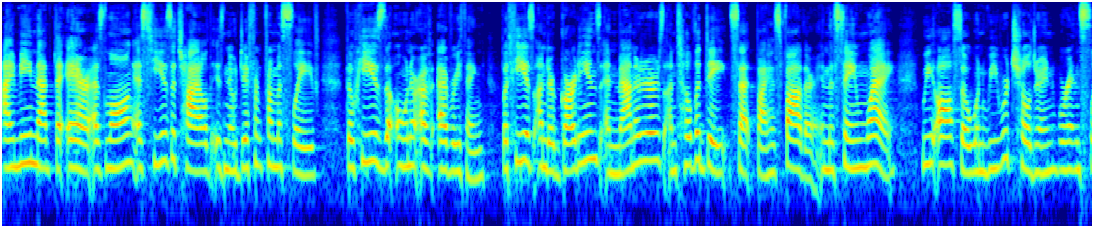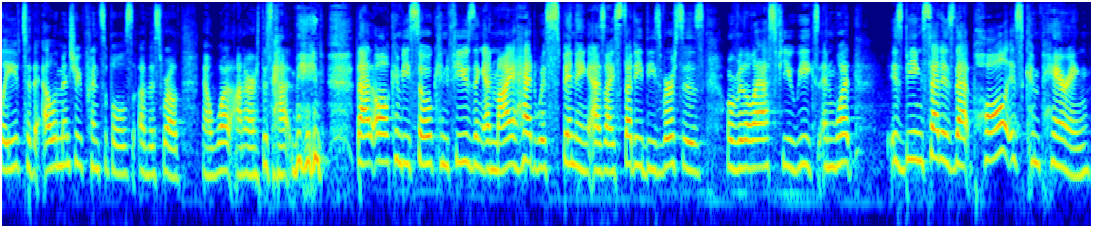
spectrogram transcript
I mean that the heir, as long as he is a child, is no different from a slave, though he is the owner of everything. But he is under guardians and managers until the date set by his father. In the same way, we also, when we were children, were enslaved to the elementary principles of this world. Now, what on earth does that mean? that all can be so confusing, and my head was spinning as I studied these verses over the last few weeks. And what is being said is that Paul is comparing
